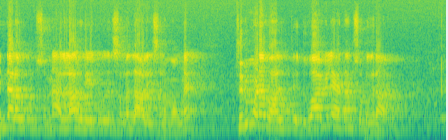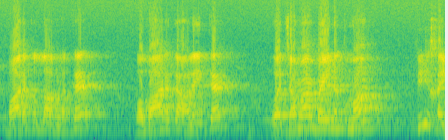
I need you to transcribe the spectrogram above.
எந்த அளவுக்கு சொன்னால் அல்லாஹுடைய தூதர் சொல்லல்லா அலிஸ்லாம் அவங்க திருமண வாழ்த்து துவாவிலே அதான் சொல்லுகிறார்கள். பாரக் அல்லாஹுலக்க ஓ பாரக்க அலைக்க ஓ ஜமா பைனக்குமா ஃபி ஹை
